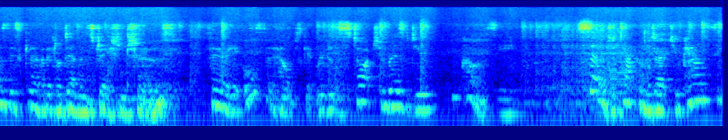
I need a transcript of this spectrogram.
as this clever little demonstration shows, Fairy also helps get rid of the starchy residue you can't see. So to tackle the dirt you can see,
